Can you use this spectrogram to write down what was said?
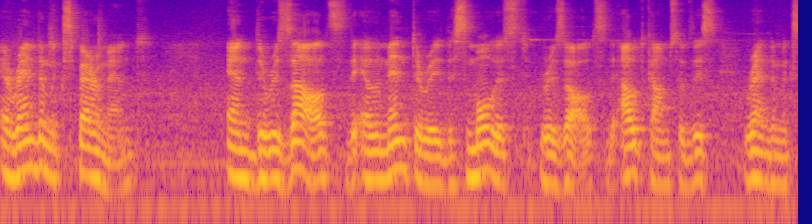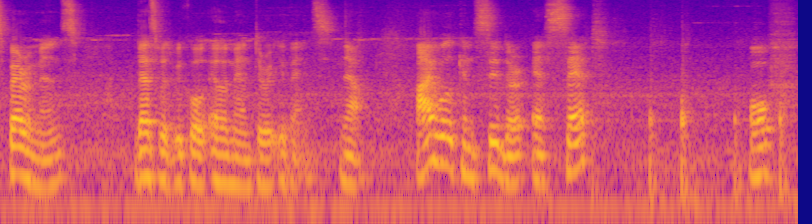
a random experiment and the results the elementary the smallest results the outcomes of this random experiments, that's what we call elementary events. Now, I will consider a set of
